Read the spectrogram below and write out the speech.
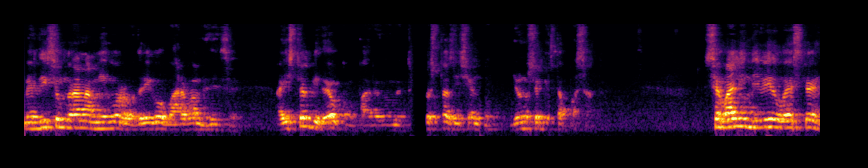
me dice un gran amigo, Rodrigo Barba, me dice, ahí está el video, compadre, donde tú estás diciendo, yo no sé qué está pasando. Se va el individuo este,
